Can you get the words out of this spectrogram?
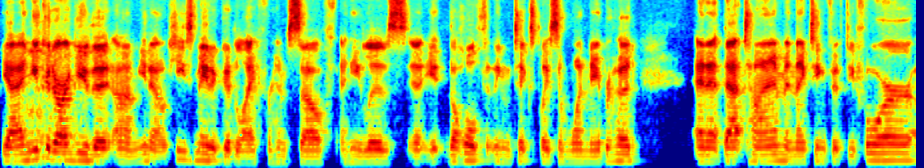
Yeah, and you could argue that um, you know he's made a good life for himself, and he lives. It, the whole thing takes place in one neighborhood, and at that time in 1954, uh,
